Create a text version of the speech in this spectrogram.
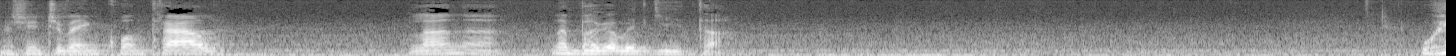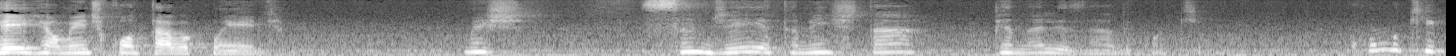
A gente vai encontrá-lo lá na, na Bhagavad Gita. O rei realmente contava com ele. Mas Sanjaya também está penalizado com aquilo. Como que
